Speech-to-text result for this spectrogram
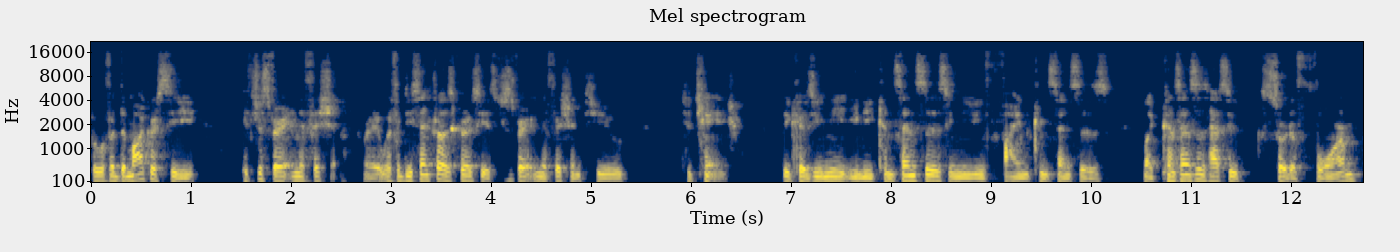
But with a democracy, it's just very inefficient, right? With a decentralized currency, it's just very inefficient to, to change because you need, you need consensus and you find consensus like consensus has to sort of form.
